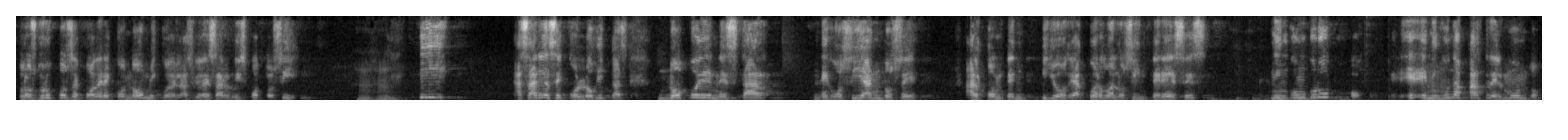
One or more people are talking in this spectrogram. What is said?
por los grupos de poder económico de la ciudad de San Luis Potosí. Y las áreas ecológicas no pueden estar negociándose al contentillo de acuerdo a los intereses de ningún grupo, en, ninguna parte del mundo,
